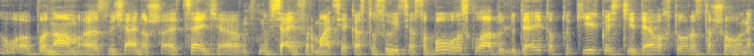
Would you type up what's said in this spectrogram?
Ну, по нам, е, звичайно ж, е, цей е, ну, вся інформація, яка стосується особового складу, людей, тобто кількості, де хто розташований.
